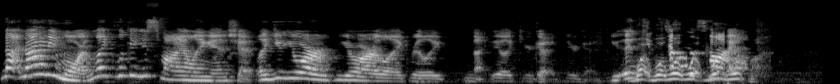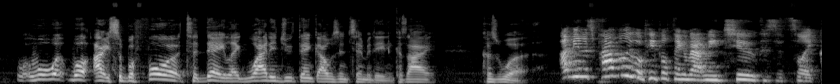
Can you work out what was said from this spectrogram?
Not not anymore. Like look at you smiling and shit. Like you you are you are like really not like you're good. You're good. You, it, What what what what what, what, what, what, well, all right. So before today, like, why did you think I was intimidating? Because I, because what? I mean, it's probably what people think about me too, because it's like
